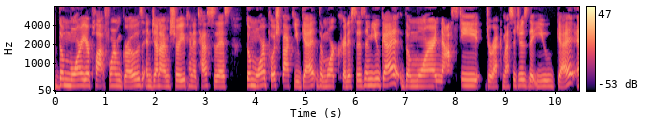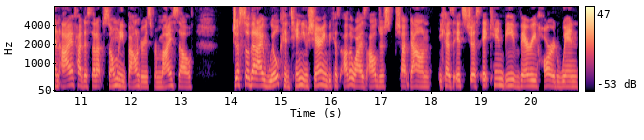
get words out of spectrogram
the more your platform grows, and Jenna, I'm sure you can attest to this, the more pushback you get, the more criticism you get, the more nasty direct messages that you get. And I've had to set up so many boundaries for myself just so that I will continue sharing because otherwise I'll just shut down because it's just, it can be very hard when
